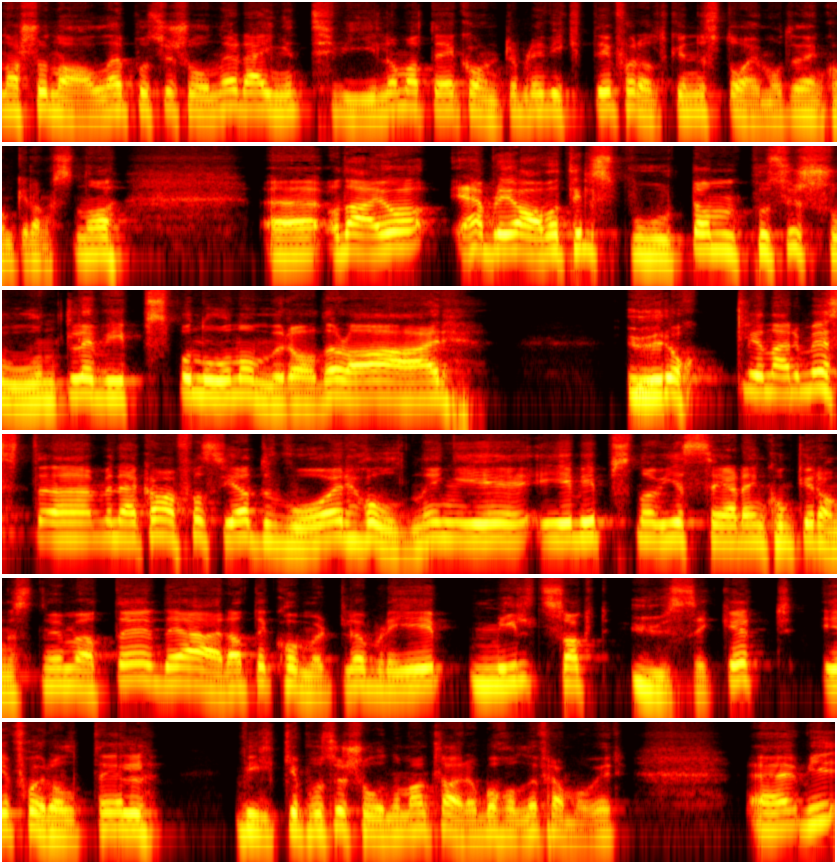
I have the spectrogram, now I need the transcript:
nasjonale posisjoner. Det er ingen tvil om at det kommer til å bli viktig til å kunne stå imot i den konkurransen. Og Uh, og det er jo, Jeg blir av og til spurt om posisjonen til VIPS på noen områder da er urokkelig, nærmest. Uh, men jeg kan i hvert fall si at vår holdning i, i VIPS når vi ser den konkurransen vi møter, det er at det kommer til å bli mildt sagt usikkert i forhold til hvilke posisjoner man klarer å beholde framover. Uh, vi,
